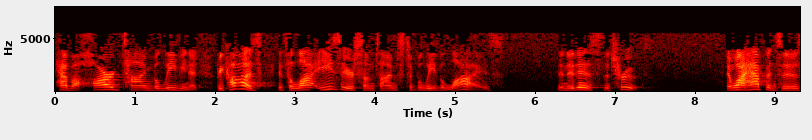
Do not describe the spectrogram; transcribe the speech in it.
have a hard time believing it because it's a lot easier sometimes to believe the lies than it is the truth. And what happens is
